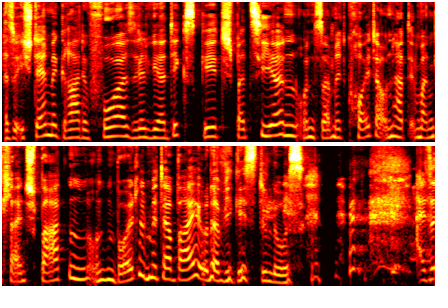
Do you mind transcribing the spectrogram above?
Also ich stelle mir gerade vor, Silvia Dix geht spazieren und sammelt Kräuter und hat immer einen kleinen Spaten und einen Beutel mit dabei oder wie gehst du los? Also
